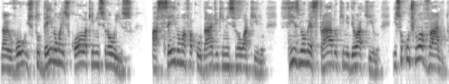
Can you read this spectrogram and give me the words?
Não, eu vou estudei numa escola que me ensinou isso, passei numa faculdade que me ensinou aquilo, fiz meu mestrado que me deu aquilo. Isso continua válido.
